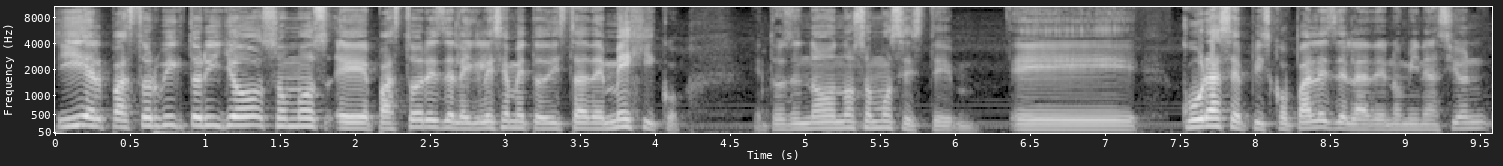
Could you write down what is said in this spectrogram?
Y el pastor Víctor y yo somos eh, pastores de la Iglesia Metodista de México. Entonces no, no somos este eh, curas episcopales de la denominación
